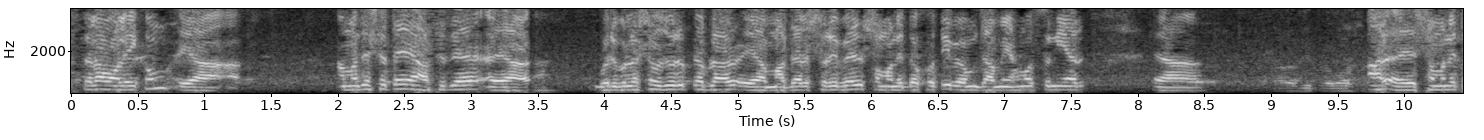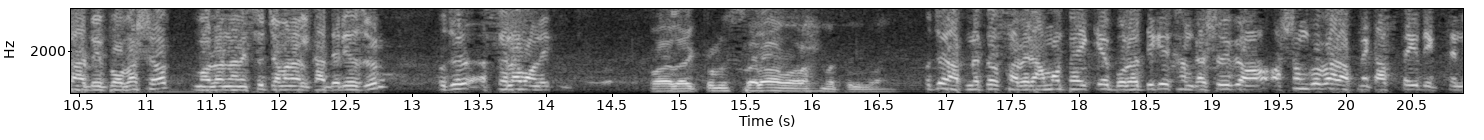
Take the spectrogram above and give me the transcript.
আসসালামু আলাইকুম। আমাদের সাথে আছে যে গরিবুল্লাহ সজুর কাবলার মাজার শরীফের সম্মানিত খতিব এবং জামি আহমদ সুনিয়ার সম্মানিত আরবি প্রভাষক মৌলানা নিসুজ্জামান আল কাদেরি হজুর। হুজুর আসসালামু আলাইকুম। ওয়ালাইকুম আসসালাম রহমতুল্লাহ। হুজুর আপনি তো সাবের আহমদ ভাইকে বোলার দিকে খানকা শরীফে অসংখ্যবার আপনি কাছ থেকে দেখছেন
